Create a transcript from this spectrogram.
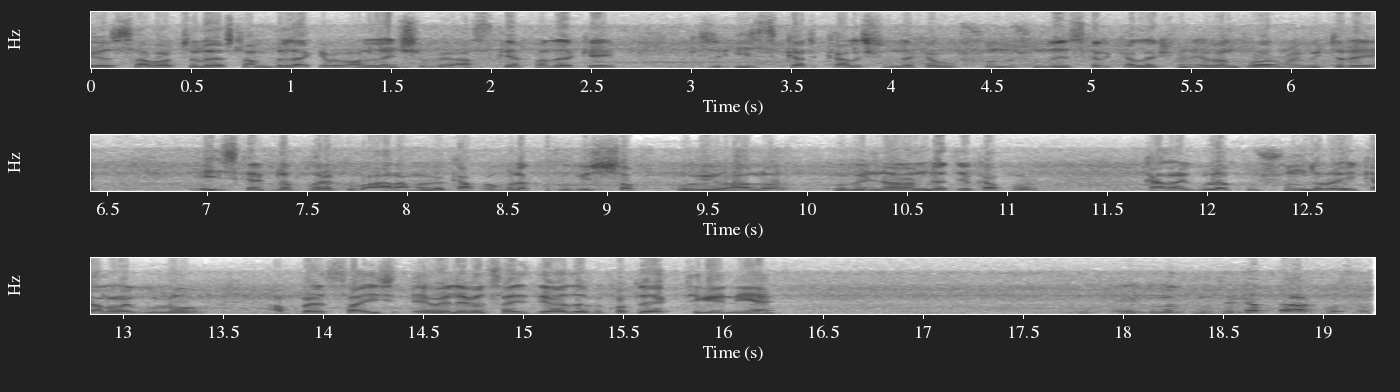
বিয়স আবার চলে আসলাম ব্ল্যাক অনলাইন শপে আজকে আপনাদেরকে কিছু স্কার্ট কালেকশন দেখাবো সুন্দর সুন্দর স্কার্ট কালেকশন এবং গরমের ভিতরে এই স্কার্টগুলো পরে খুব আরাম হবে। কাপড়গুলো খুবই সফট খুবই ভালো খুবই নরম জাতীয় কাপড়। কালারগুলো খুব সুন্দর। এই কালারগুলো আপনার সাইজ অ্যাভেলেবেল সাইজ দেওয়া যাবে। কত এক থেকে নিয়ে? এইগুলো দুই থেকে আপনার আট বছর।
